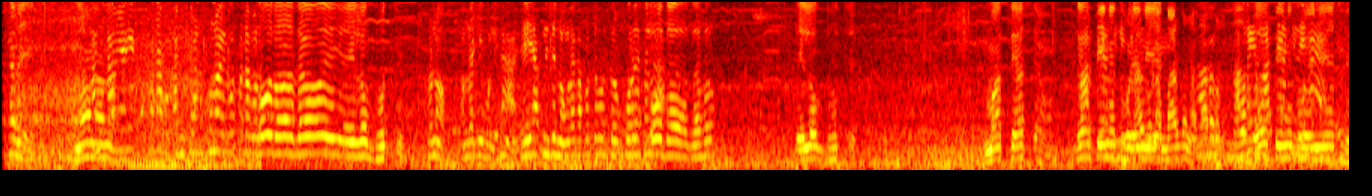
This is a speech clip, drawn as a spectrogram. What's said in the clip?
খাবে না না না। আমি আগে কথাটা বল- আমি শোনো শোনো আগে কথাটা বলো ও দাদা দেখো এই- এই লোক ধরছে। শোনো আমরা কি বলি হ্যাঁ? এই আপনি যে নোংরা কাপড় চাপড় পরে আছেন ও? দাদা দেখো। এই লোক ধরছে। মারতে আসছে আমার দেখো মারতে টেনে আসেনি, ধরে নিয়ে মারবো না মারবো না আপনাকে দেখো মারতে টেনে ধরে নিয়ে হ্যাঁ? যাচ্ছে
